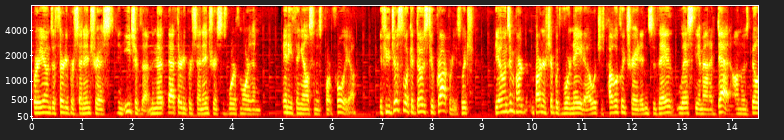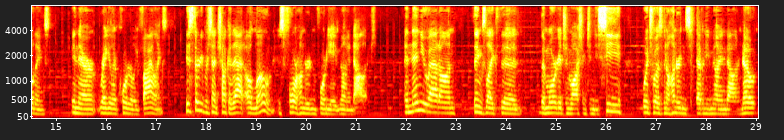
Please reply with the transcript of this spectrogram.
where he owns a 30% interest in each of them. And that, that 30% interest is worth more than anything else in his portfolio. If you just look at those two properties, which he owns in, part- in partnership with Vornado, which is publicly traded, and so they list the amount of debt on those buildings in their regular quarterly filings. His 30% chunk of that alone is $448 million. And then you add on things like the, the mortgage in Washington, D.C., which was an $170 million note.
